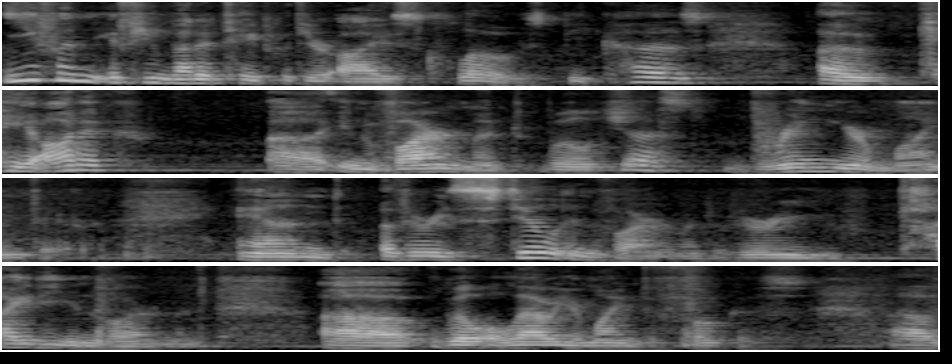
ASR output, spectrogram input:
even if you meditate with your eyes closed, because a chaotic uh, environment will just bring your mind there. And a very still environment, a very tidy environment, uh, will allow your mind to focus. Um,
